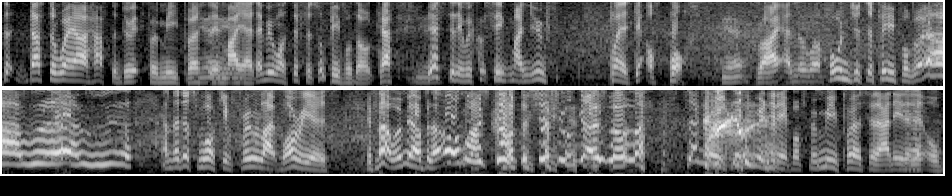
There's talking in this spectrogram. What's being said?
th- that's the way I have to do it for me personally Yeah, in my yeah. head. Everyone's different. Some people don't care. Yesterday we could see my youth players get off bus. Yeah. Right, and there were hundreds of people going, ah, whoa, whoa," and they're just walking through like warriors. If that were me, I'd be like, oh my god, the Sheffield guys are like. So everyone's different in it, but for me personally, I need a little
